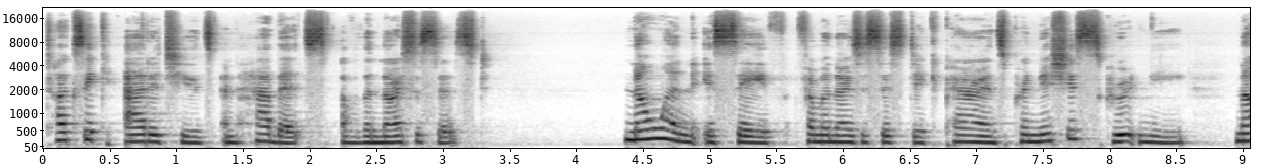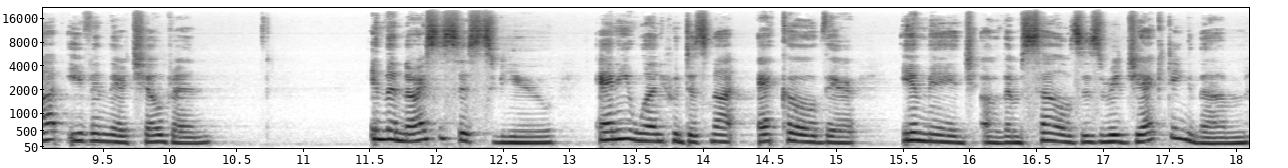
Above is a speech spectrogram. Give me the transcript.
toxic attitudes, and habits of the narcissist. No one is safe from a narcissistic parent's pernicious scrutiny, not even their children. In the narcissist's view, anyone who does not echo their image of themselves is rejecting them.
